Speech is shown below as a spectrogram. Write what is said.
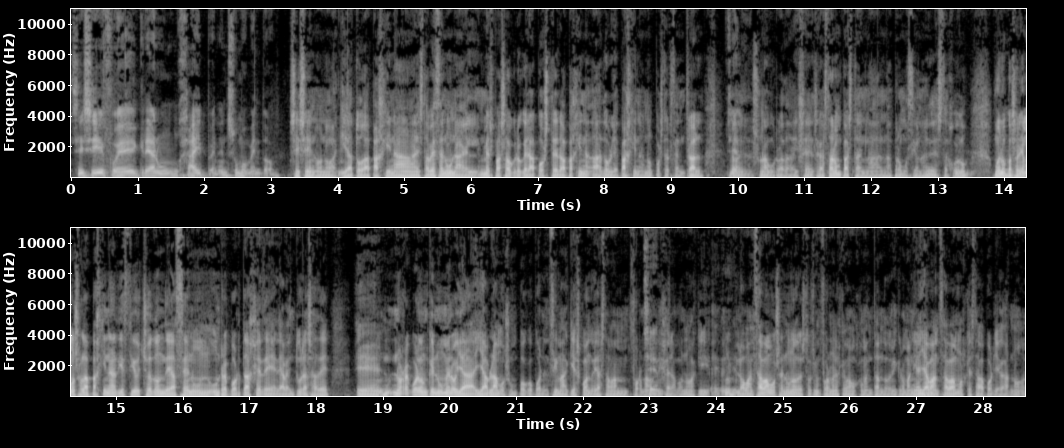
Sí, sí, fue crear un hype en, en, su momento. Sí, sí, no, no, aquí a toda página, esta vez en una, el mes pasado creo que era póster a página, a doble página, ¿no? Póster central, sí. no, es una burrada, ahí se, se gastaron pasta en la, en la promoción ¿eh? de este juego. Uh -huh. Bueno, pasaríamos a la página 18 donde hacen un, un reportaje de, de aventuras AD eh. No recuerdo en qué número ya, ya, hablamos un poco por encima. Aquí es cuando ya estaban formados, sí. dijéramos, ¿no? Aquí eh, lo avanzábamos en uno de estos informes que vamos comentando de Micromanía. Ya avanzábamos que estaba por llegar, ¿no?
